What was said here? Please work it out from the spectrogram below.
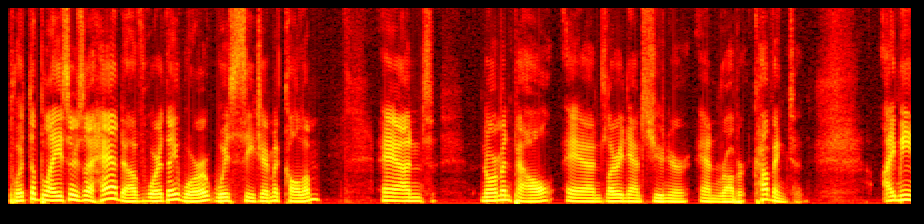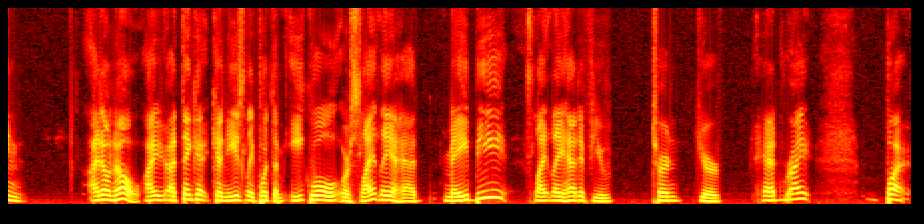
put the Blazers ahead of where they were with CJ McCollum and Norman Powell and Larry Nance Jr. and Robert Covington? I mean, I don't know. I, I think it can easily put them equal or slightly ahead. Maybe slightly ahead if you turn your head right. But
